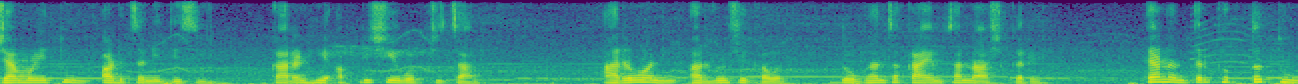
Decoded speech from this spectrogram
ज्यामुळे तू अडचणीत येशील कारण ही आपली शेवटची चाल. आरव आणि अर्जुन शेखावत दोघांचा कायमचा नाश करेल. त्यानंतर फक्त तू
